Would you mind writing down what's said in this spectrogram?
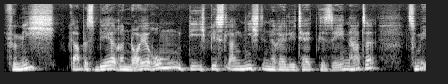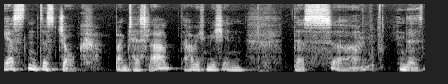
Für mich gab es mehrere Neuerungen, die ich bislang nicht in der Realität gesehen hatte. Zum ersten das Joke beim Tesla. Da habe ich mich in das, äh, in das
